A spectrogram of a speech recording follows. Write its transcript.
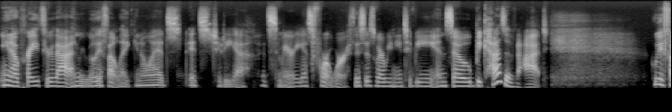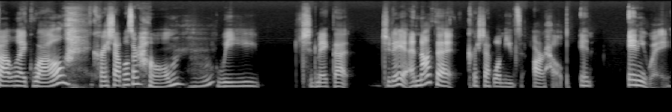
you know, prayed through that, and we really felt like, you know what, it's it's Judea, it's Samaria, it's Fort Worth. This is where we need to be. And so because of that, we felt like, well, Christ Chapels our home. Mhm. We should make that Judea, and not that Christ Chapel needs our help in any way,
